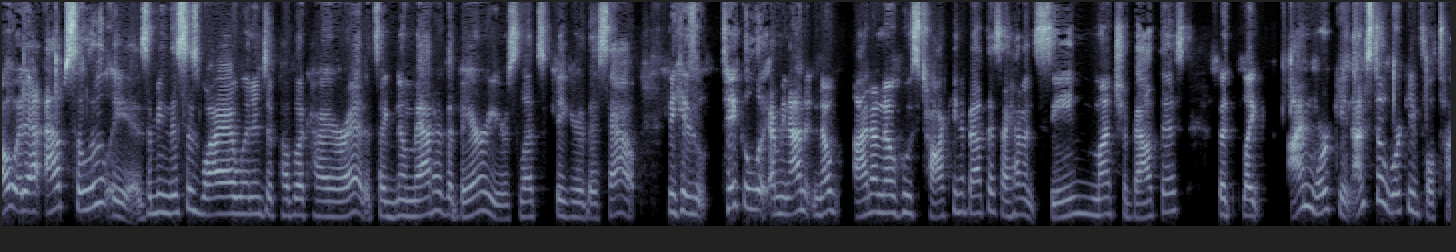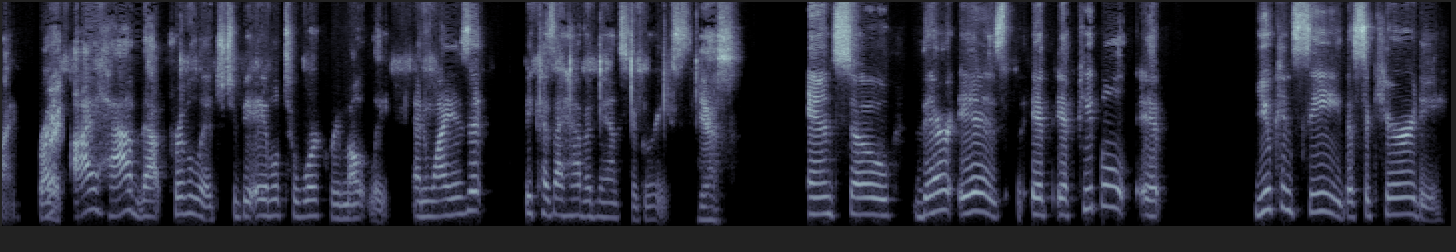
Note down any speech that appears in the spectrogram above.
Oh, it absolutely is. I mean, this is why I went into public higher ed. It's like no matter the barriers, let's figure this out. Because take a look. I mean, I don't know. I don't know who's talking about this. I haven't seen much about this, but like I'm working. I'm still working full time. Right? right? I have that privilege to be able to work remotely. And why is it? because I have advanced degrees. Yes. And so there is if if people if you can see the security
